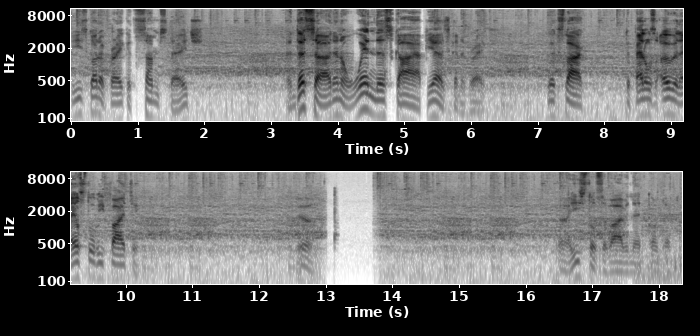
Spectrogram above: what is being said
He's got a break at some stage. And this, uh, I don't know when this guy up here is going to break. Looks like the battle's over. They'll still be fighting. Yeah. Uh, he's still surviving that contact.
